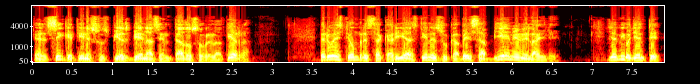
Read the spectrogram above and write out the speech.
Él sí que tiene sus pies bien asentados sobre la tierra. Pero este hombre Zacarías tiene su cabeza bien en el aire. Y amigo oyente,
